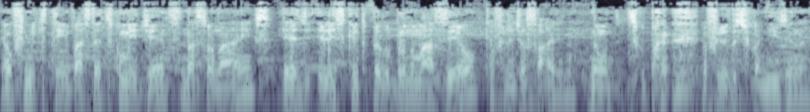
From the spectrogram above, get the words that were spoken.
É um filme que tem bastantes comediantes nacionais. Ele é, ele é escrito pelo Bruno Mazeu, que é o filho de Soares, né? Não, desculpa, é o filho do Chico Anísio, né?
